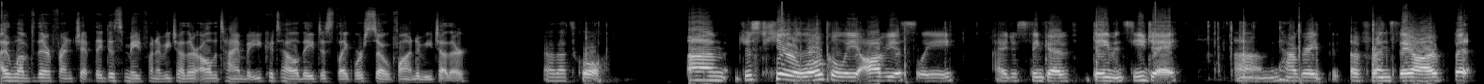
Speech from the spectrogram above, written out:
I loved their friendship. They just made fun of each other all the time, but you could tell they just like were so fond of each other. Oh, that's cool. Um, just here locally, obviously, I just think of Dame and CJ, um, and how great of friends they are. But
